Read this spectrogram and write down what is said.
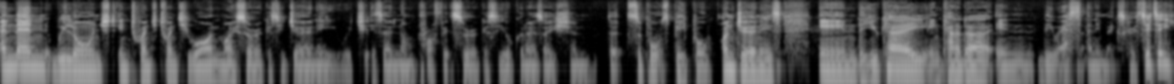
And then we launched in 2021 My Surrogacy Journey, which is a non-profit surrogacy organisation that supports people on journeys in the UK, in Canada, in the US, and in Mexico City.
